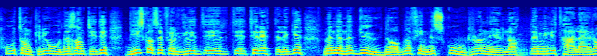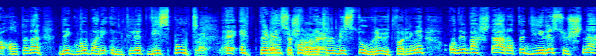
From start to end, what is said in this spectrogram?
to tanker i hodet samtidig. Vi skal selvfølgelig tilrettelegge, men denne dugnaden å finne skoler og nedlagte militærleirer og alt det der, det går bare inntil et visst punkt. Eh, etter det så kommer det til å bli store utfordringer. Og det verste er at de ressursene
